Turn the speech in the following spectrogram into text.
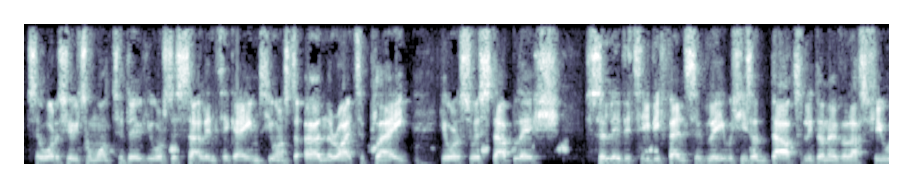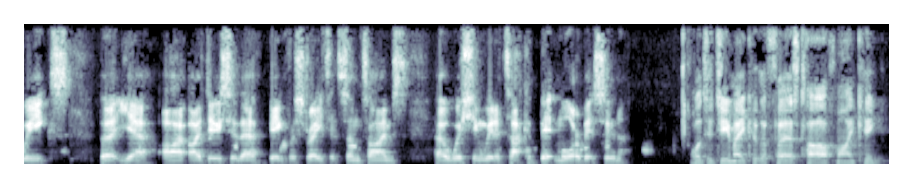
So what does Hughton want to do? He wants to settle into games. He wants to earn the right to play. He wants to establish solidity defensively, which he's undoubtedly done over the last few weeks. But yeah, I, I do sit there being frustrated sometimes, uh, wishing we'd attack a bit more, a bit sooner. What did you make of the first half, Mikey?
